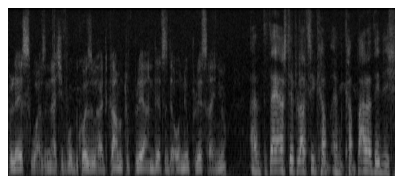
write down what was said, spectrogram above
place was Nachivo because we had come to play, and that's the only place I knew. Und der erste Platz in Kampala, den ich,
